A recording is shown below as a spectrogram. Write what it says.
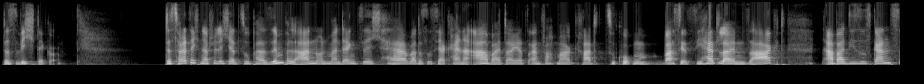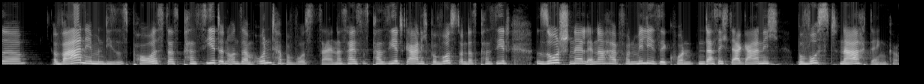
das Wichtige. Das hört sich natürlich jetzt super simpel an und man denkt sich, hä, aber das ist ja keine Arbeit, da jetzt einfach mal gerade zu gucken, was jetzt die Headline sagt. Aber dieses ganze Wahrnehmen dieses Posts, das passiert in unserem Unterbewusstsein. Das heißt, es passiert gar nicht bewusst und das passiert so schnell innerhalb von Millisekunden, dass ich da gar nicht bewusst nachdenke.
